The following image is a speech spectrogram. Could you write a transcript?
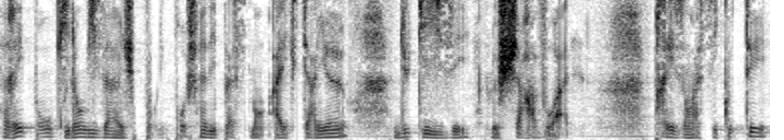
répond qu'il envisage pour les prochains déplacements à l'extérieur d'utiliser le char à voile. Présent à ses côtés,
